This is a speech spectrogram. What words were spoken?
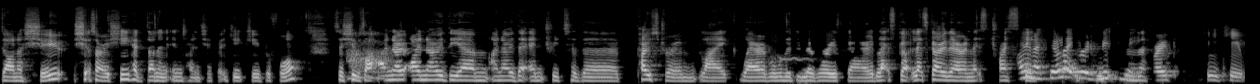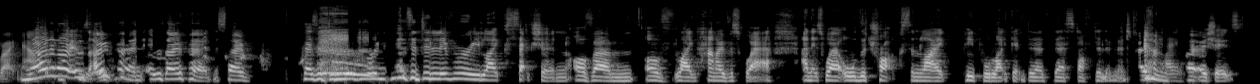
done a shoot. She, sorry, she had done an internship at GQ before. So she was like, I know, I know the, um, I know the entry to the post room, like wherever all the deliveries go. Let's go, let's go there and let's try. I mean, I feel like you're admitting the broken GQ right now. No, no, no. It was open. It was open. So there's a delivery there's a delivery like section of um of like Hanover Square and it's where all the trucks and like people like get their, their stuff delivered okay. photo shoots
